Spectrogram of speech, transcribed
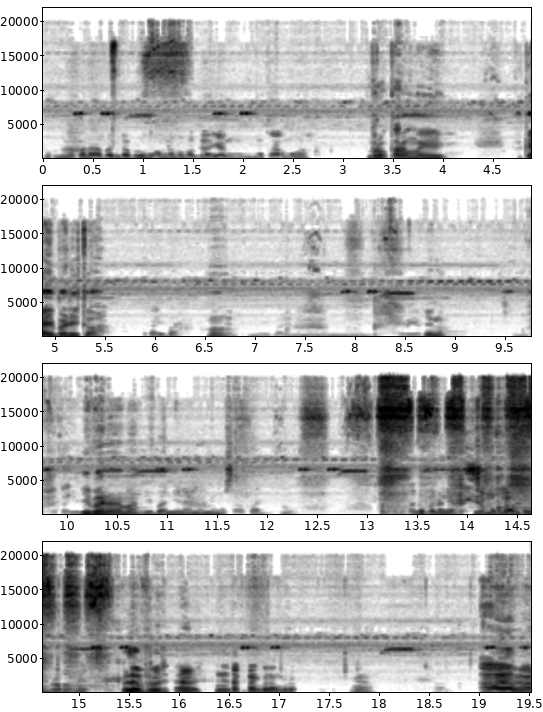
Mukhang napalaban ka bro. Mukhang namamaga yung mukha mo ha. Bro, parang may kakaiba dito ah. Kakaiba? Oh, Yan, may iba na naman yung ano, Korea. Yun, no? Kakaiba. iba na naman. Iba niya naman yung usapan. Oo. Ano ba nangyari sa mukha mo bro? Wala bro, ano, nitakpan ko lang bro. Ah. Ah, Ah. ma.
